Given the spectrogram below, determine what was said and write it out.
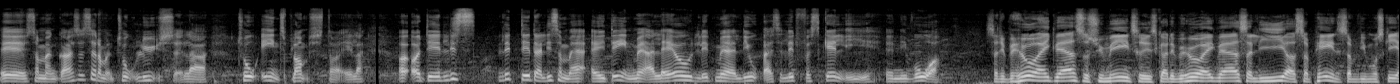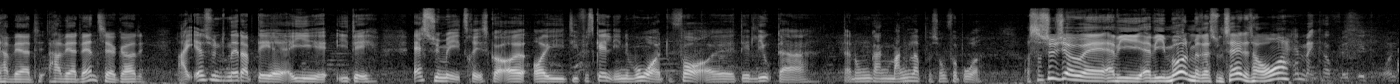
øh, som man gør. Så sætter man to lys, eller to ens blomster, eller, og, og det er lige, lidt det, der ligesom er, er ideen med at lave lidt mere liv, altså lidt forskellige øh, niveauer. Så det behøver ikke være så symmetrisk, og det behøver ikke være så lige og så pænt, som vi måske har været, har været vant til at gøre det? Nej, jeg synes netop, det er i, i det asymmetriske og, og i de forskellige niveauer, du får øh, det liv, der, der nogle gange mangler på sofabordet. Og så synes jeg jo, er vi, er vi i mål med resultatet herovre? Ja, man kan jo flytte lidt rundt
